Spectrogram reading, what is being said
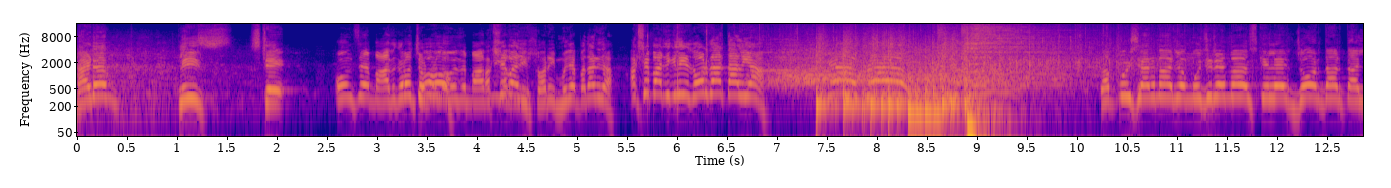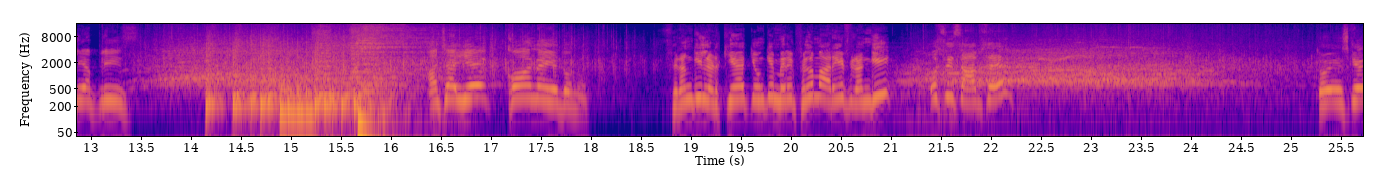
Madam please stay उनसे बात करो छोटे लोगों से बात अक्षय बाजी सॉरी मुझे पता नहीं था। अक्षय बाजी के लिए जोरदार तालियाँ। कप्पू शर्मा जो मुजरिम है उसके लिए जोरदार तालियाँ प्लीज़ अच्छा ये कौन है ये दोनों? फिरंगी लड़कियाँ क्योंकि मेरी फ़िल्म आ रही है फिरंगी उस हिसाब से। तो इसके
